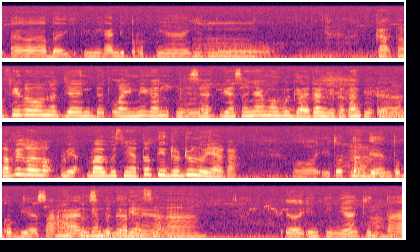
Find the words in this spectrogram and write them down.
uh, bagi- ini kan di perutnya gitu Kak, tapi kalau ngerjain deadline ini kan bisa- biasanya emang begadang gitu kan. Tapi kalau bagusnya tuh tidur dulu ya, Kak. oh itu tergantung kebiasaan Hmm, tergantung sebenarnya kebiasaan. Eh, intinya kita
